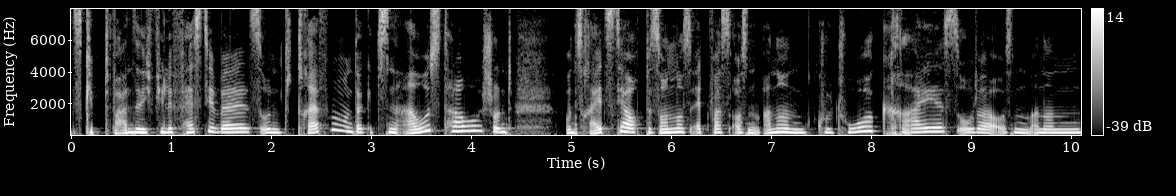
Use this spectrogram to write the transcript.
es gibt wahnsinnig viele Festivals und Treffen und da gibt es einen Austausch und uns reizt ja auch besonders etwas aus einem anderen Kulturkreis oder aus einem anderen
